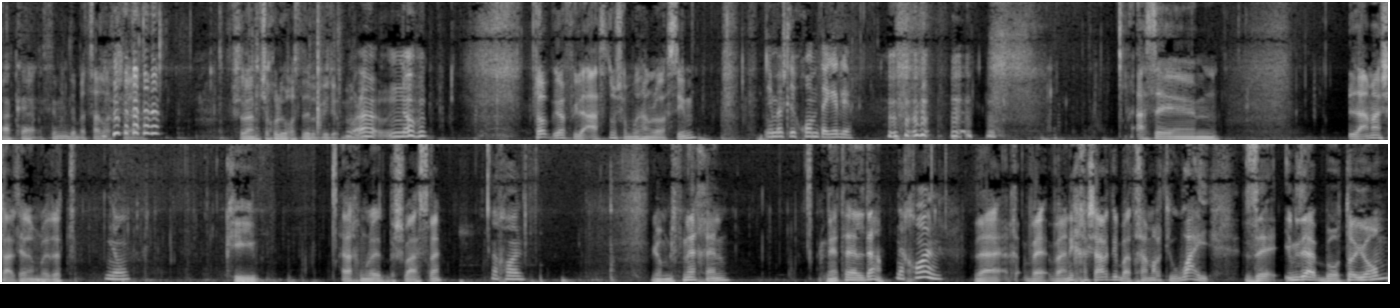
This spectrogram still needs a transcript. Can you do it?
רק אה, שים את זה בצד רק שלא ימשיכו לראות את זה בווידאו. אה, נו. טוב יופי לעסנו שמעו אותנו לא עושים. אם יש לי חום תגיד לי. אז אמ, למה שאלתי על יום הולדת? נו. כי היה לך יום הולדת ב-17 נכון. יום לפני כן נטע ילדה. נכון. ו- ו- ואני חשבתי בהתחלה אמרתי וואי זה אם זה באותו יום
